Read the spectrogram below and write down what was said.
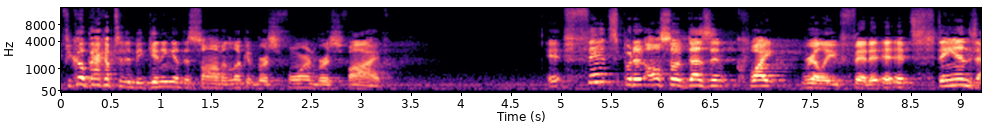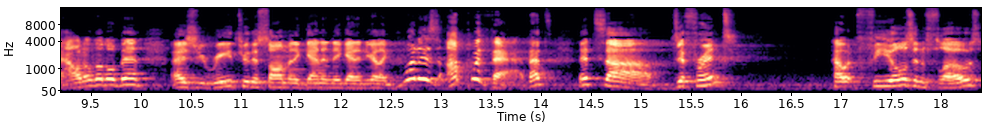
If you go back up to the beginning of the psalm and look at verse 4 and verse 5, it fits, but it also doesn't quite really fit. It, it, stands out a little bit as you read through the psalm and again and again, and you're like, what is up with that? That's, that's uh, different, how it feels and flows.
